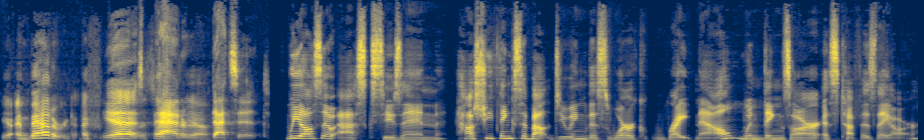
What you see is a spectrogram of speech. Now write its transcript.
yeah, and battered. I f- Yes, it's like- battered. yeah. That's it. We also ask Susan how she thinks about doing this work right now Mm-hmm. when things are as tough as they are.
